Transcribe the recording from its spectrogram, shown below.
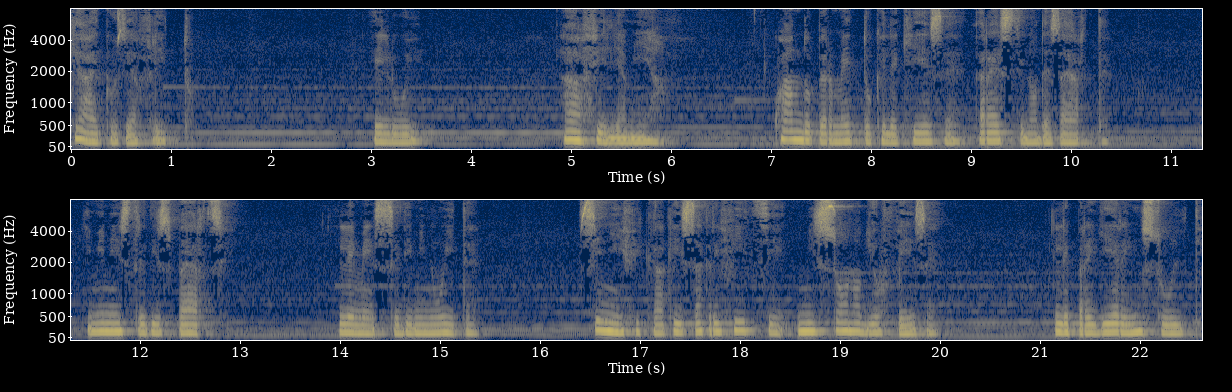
che hai così afflitto? E lui, ah figlia mia, quando permetto che le chiese restino deserte, i ministri dispersi, le messe diminuite, significa che i sacrifici mi sono di offese, le preghiere insulti,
